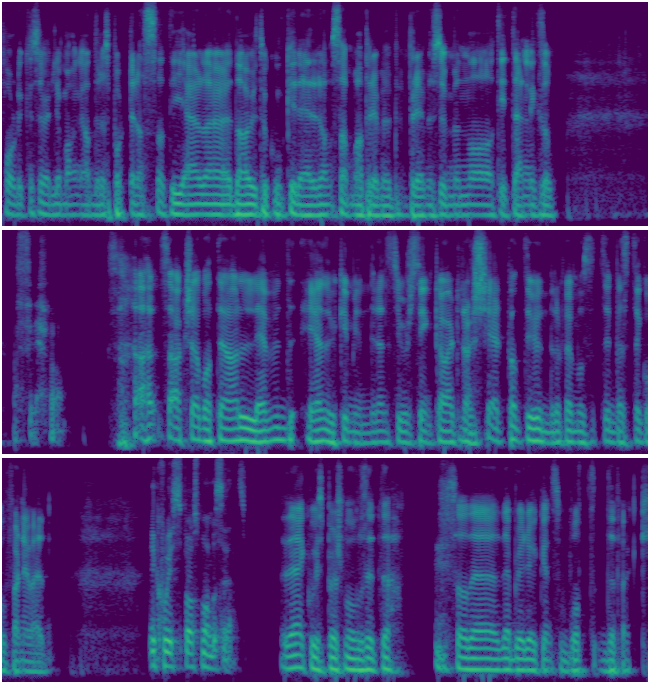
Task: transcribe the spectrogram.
får du ikke så veldig mange andre sporter. Altså. At de er da- ute og konkurrerer om samme premie, premiesummen og tittelen, liksom. Fy faen. Så, så at jeg har levd en uke mindre enn Stuart Sink har vært rangert blant de 175 beste golferne i verden. Det er quiz-spørsmålet sitt. Det er quiz-spørsmålet sitt, ja. Så det, det blir ukens what the fuck.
